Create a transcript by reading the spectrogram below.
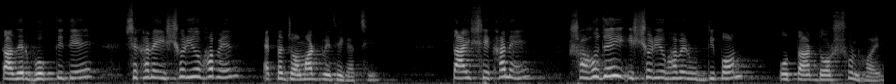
তাদের ভক্তিতে সেখানে ঈশ্বরীয়ভাবে একটা জমাট বেঁধে গেছে। তাই সেখানে সহজেই ঈশ্বরীয় ভাবের উদ্দীপন ও তার দর্শন হয়।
